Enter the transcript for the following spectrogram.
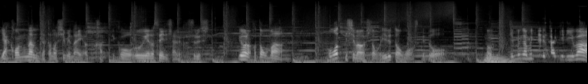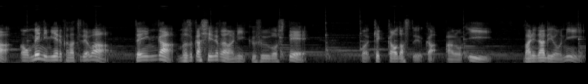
いや、こんなんじゃ楽しめないよとかって、こう、運営のせいにしたりとかするしようなことも、まあ、思ってしまう人もいると思うんですけど、まあうん自分が見てる限りは、まあ目に見える形では、全員が難しいながらに工夫をして、まあ、結果を出すというか、あの、いい場になるように、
